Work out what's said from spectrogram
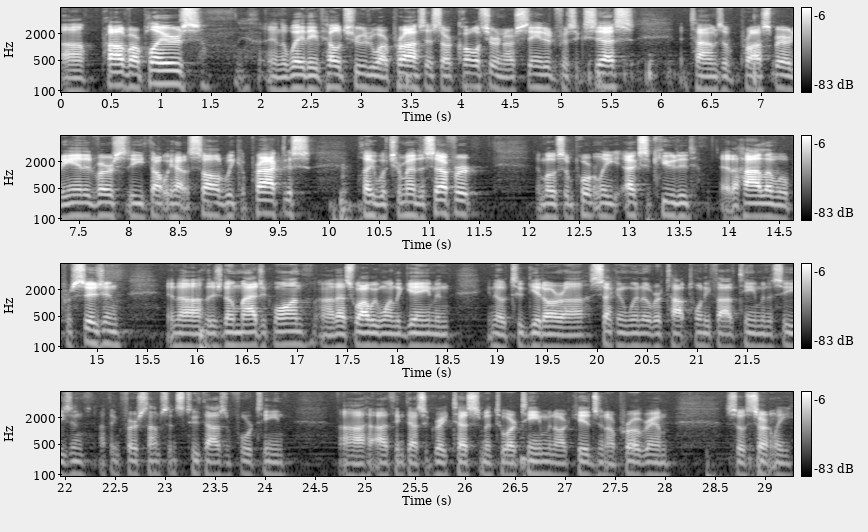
Uh, proud of our players and the way they've held true to our process, our culture, and our standard for success in times of prosperity and adversity. Thought we had a solid week of practice, played with tremendous effort, and most importantly, executed at a high level of precision. And uh, there's no magic wand. Uh, that's why we won the game, and you know to get our uh, second win over a top 25 team in the season. I think first time since 2014. Uh, I think that's a great testament to our team and our kids and our program. So certainly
